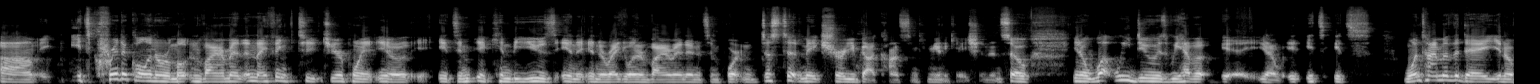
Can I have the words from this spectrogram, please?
Um, it's critical in a remote environment, and I think to, to your point, you know, it's it can be used in in a regular environment, and it's important just to make sure you've got constant communication. And so, you know, what we do is we have a, you know, it, it's it's one time of the day you know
